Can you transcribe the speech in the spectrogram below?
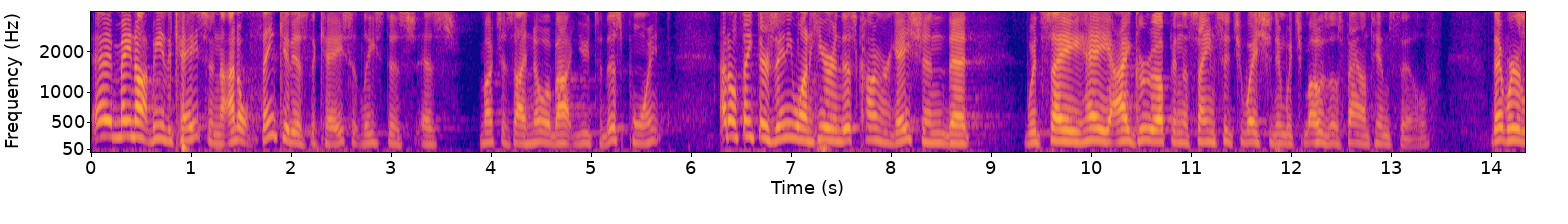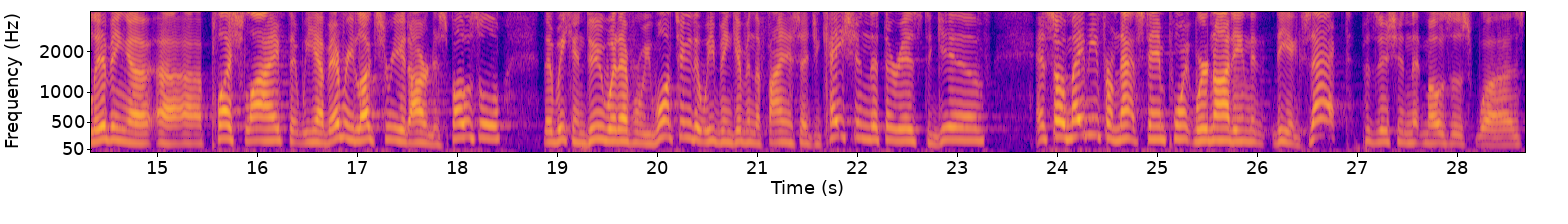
It may not be the case, and I don't think it is the case, at least as, as much as I know about you to this point. I don't think there's anyone here in this congregation that would say, Hey, I grew up in the same situation in which Moses found himself. That we're living a, a, a plush life, that we have every luxury at our disposal, that we can do whatever we want to, that we've been given the finest education that there is to give and so maybe from that standpoint, we're not in the exact position that Moses was,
